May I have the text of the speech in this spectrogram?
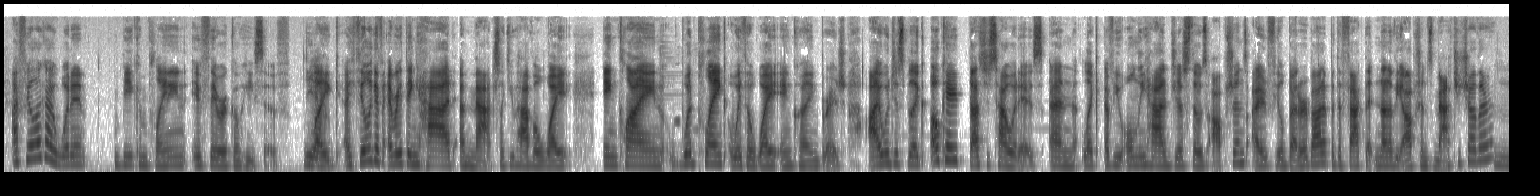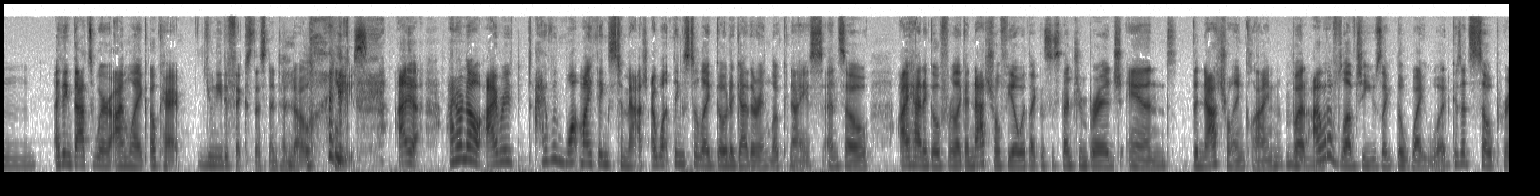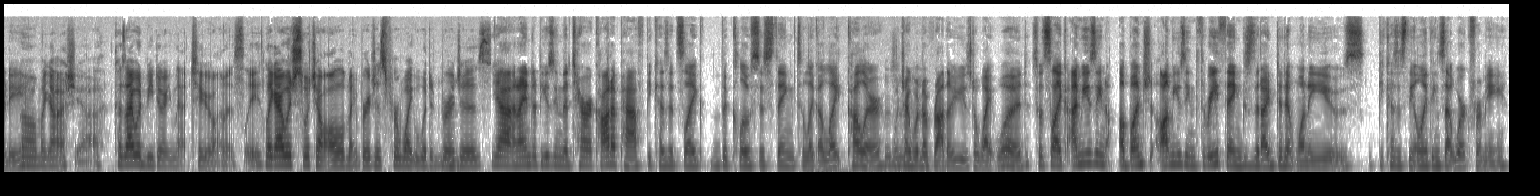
I feel like I wouldn't be complaining if they were cohesive. Yeah. Like I feel like if everything had a match, like you have a white incline wood plank with a white incline bridge, I would just be like, okay, that's just how it is. And like if you only had just those options, I'd feel better about it. But the fact that none of the options match each other, Mm, I think that's where I'm like, okay, you need to fix this, Nintendo. Please I I don't know. I re- I would want my things to match. I want things to like go together and look nice. And so I had to go for like a natural feel with like the suspension bridge and the natural incline. But I Mhm. would have loved to use like the white wood because it's so pretty. oh my gosh yeah because i would be doing that too honestly like i would switch out all of my bridges for white wooden bridges Yeah, and I ended up using the terracotta path because it's like the closest thing to like a light color, which I would Mhm. have rather used a white wood. So it's like I'm using a bunch I'm using three things that I didn't want to use because it's the only things that work for me.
